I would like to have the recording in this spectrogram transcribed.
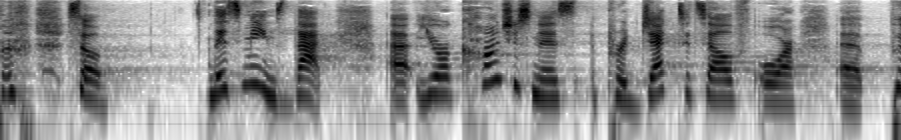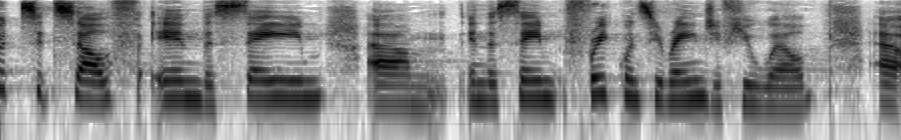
so, this means that uh, your consciousness projects itself or uh, puts itself in the same um, in the same frequency range, if you will, uh,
